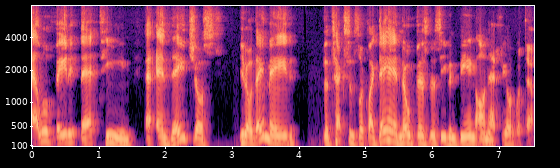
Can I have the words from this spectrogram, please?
elevated that team, and they just, you know, they made the Texans look like they had no business even being on that field with them.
